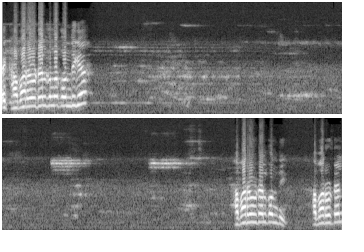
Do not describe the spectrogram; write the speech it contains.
এই খাবারের হোটেলগুলো কোন দিকে? খাবার হোটেল কোন দিক? খাবার হোটেল?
